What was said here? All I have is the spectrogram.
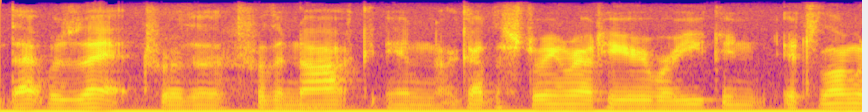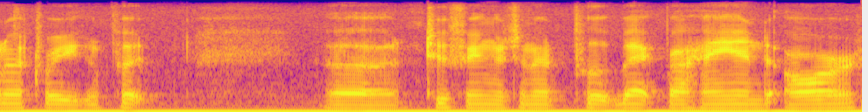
that was that for the for the nock. And I got the string right here where you can it's long enough where you can put uh, two fingers in there to pull it back by hand or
